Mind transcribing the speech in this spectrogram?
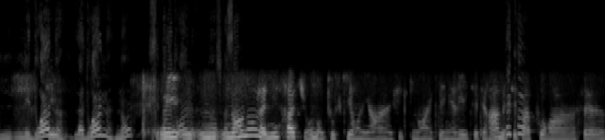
Les douanes? La douane? Non? Oui, non, non, l'administration, donc tout ce qui est en lien effectivement avec les mairies, etc. Mais c'est pas pour euh,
